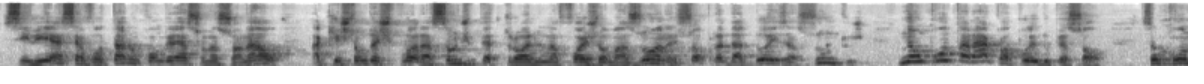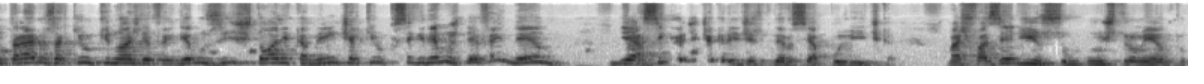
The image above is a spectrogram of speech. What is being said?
se viesse a votar no Congresso Nacional a questão da exploração de petróleo na Foz do Amazonas, só para dar dois assuntos, não contará com o apoio do pessoal. São contrários àquilo que nós defendemos historicamente, aquilo que seguiremos defendendo. E é assim que a gente acredita que deve ser a política. Mas fazer isso um instrumento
